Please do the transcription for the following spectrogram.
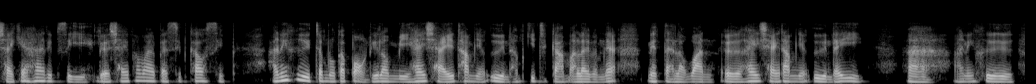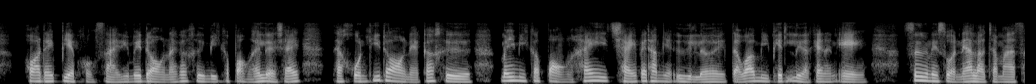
ใช้แค่ 54 เหลือใช้ประมาณ 80-90 อันนี้คือจำนวนกระป๋องที่เรามีให้ใช้ทำอย่างอื่นทำกิจกรรมอะไรแบบเนี้ยในแต่ละวัน เออ ให้ใช้ทำอย่างอื่นได้อีก อ่า อันนี้คือ ข้อได้เปรียบของสายที่ไม่ดองนะก็คือมีกระป๋องให้เหลือใช้ แต่คนที่ดองเนี่ยก็คือไม่มีกระป๋องให้ใช้ไปทำอย่างอื่นเลย แต่ว่ามีเพชรเหลือแค่นั้นเอง ซึ่งในส่วนนี้เราจะมาส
